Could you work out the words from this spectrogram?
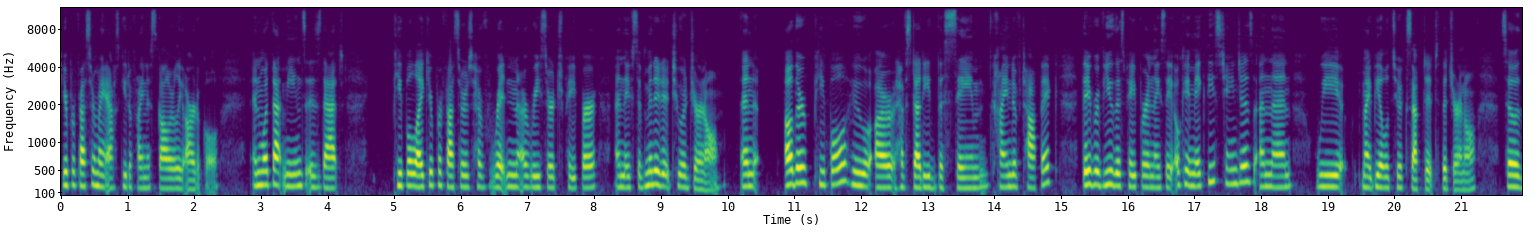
your professor might ask you to find a scholarly article. And what that means is that people like your professors have written a research paper and they've submitted it to a journal. And other people who are, have studied the same kind of topic, they review this paper and they say, okay, make these changes and then we might be able to accept it to the journal. So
